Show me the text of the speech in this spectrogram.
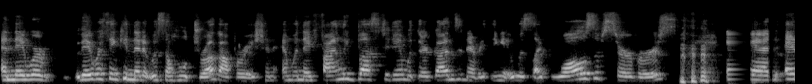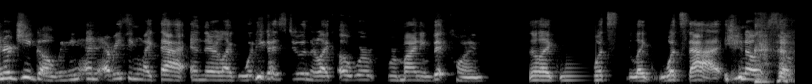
And they were they were thinking that it was a whole drug operation. And when they finally busted in with their guns and everything, it was like walls of servers and energy going and everything like that. And they're like, "What do you guys do?" And they're like, "Oh, we're we're mining Bitcoin." They're like, "What's like what's that?" You know. So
